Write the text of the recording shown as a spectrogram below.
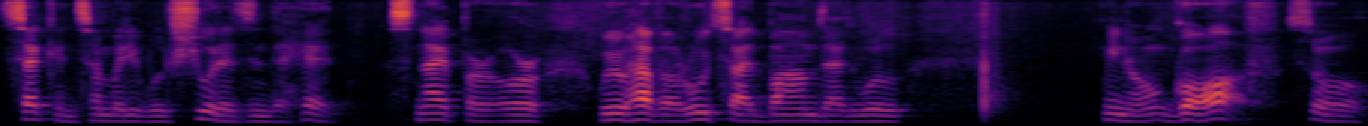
second somebody will shoot us in the head, sniper, or we'll have a roadside bomb that will, you know, go off. So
